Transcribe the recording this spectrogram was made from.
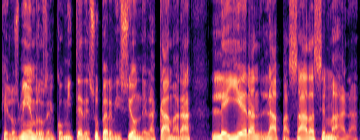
que los miembros del Comité de Supervisión de la Cámara leyeran la pasada semana.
